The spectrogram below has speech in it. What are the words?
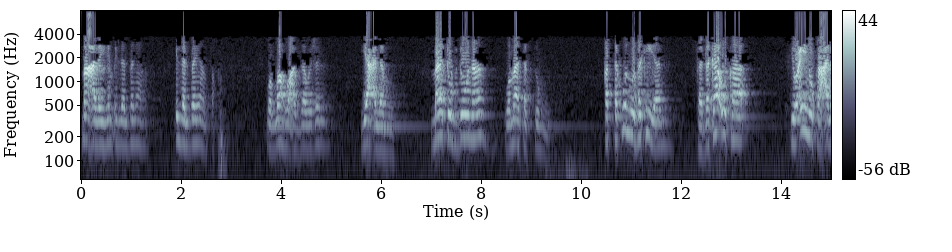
ما عليهم إلا البلاغ إلا البيان فقط. والله عز وجل يعلم ما تبدون وما تكتمون. قد تكون ذكيا فذكاؤك يعينك على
